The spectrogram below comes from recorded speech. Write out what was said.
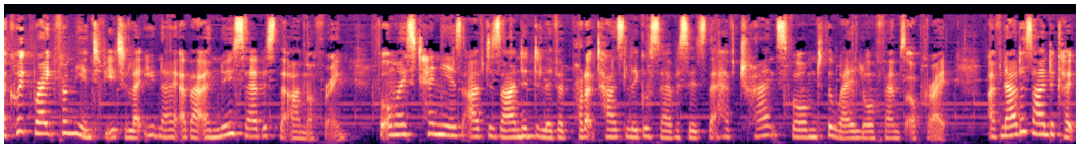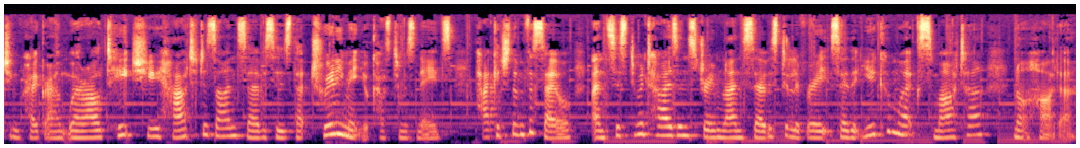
A quick break from the interview to let you know about a new service that I'm offering. For almost 10 years, I've designed and delivered productized legal services that have transformed the way law firms operate. I've now designed a coaching program where I'll teach you how to design services that truly meet your customers' needs, package them for sale, and systematize and streamline service delivery so that you can work smarter, not harder.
